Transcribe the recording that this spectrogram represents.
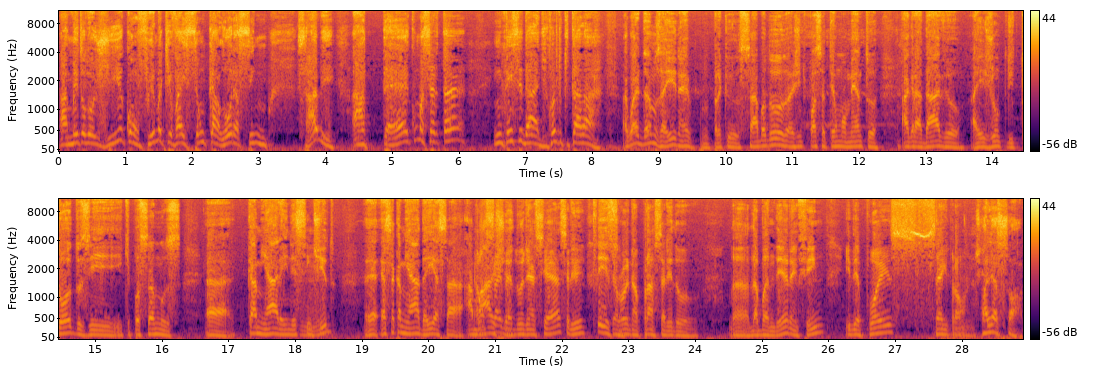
A metodologia confirma que vai ser um calor assim, sabe? Até com uma certa intensidade. Quanto que tá lá? Aguardamos aí, né, para que o sábado a gente possa ter um momento agradável aí junto de todos e, e que possamos ah, caminhar aí nesse sentido. É, essa caminhada aí, essa a ela marcha. sai do INSS ali, Isso. se na praça ali do, da, da bandeira, enfim, e depois segue para onde? Olha só,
